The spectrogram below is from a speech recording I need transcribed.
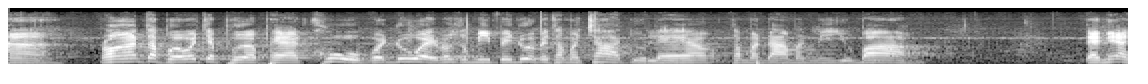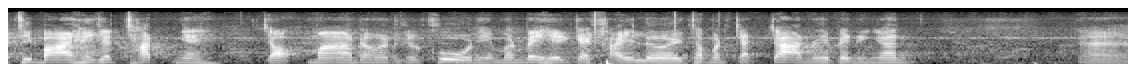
อ่า เพราะงั้นถ้าเผื่อว่าจะเผื่อแผ่คู่ไปด้วยมันก็มีไปด้วยเป็นธรรมชาติอยู่แล้ว ธรรมดามันมีอยู่บ้าง แต่นี่อธิบายให้ชัดๆไงเจาะมาทั้งมันคือคู่เนี่ยมันไม่เห็นแก่ใครเลย ถ้ามันจัดจ้านมันจะเป็นอย่างนั้นอ่า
